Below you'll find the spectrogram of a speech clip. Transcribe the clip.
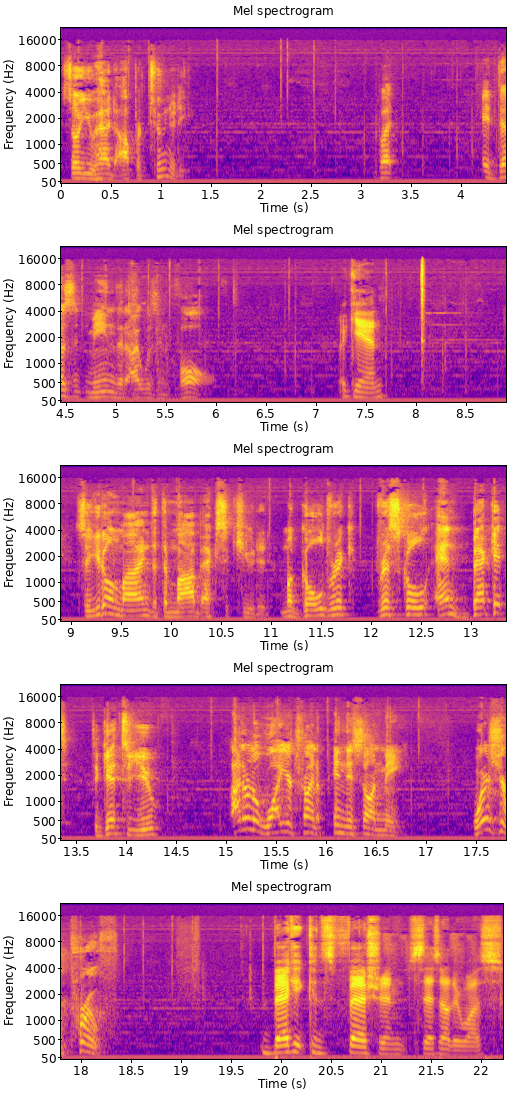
So you had opportunity. But it doesn't mean that I was involved. Again. So you don't mind that the mob executed McGoldrick, Driscoll, and Beckett to get to you? I don't know why you're trying to pin this on me. Where's your proof? Beckett confession says otherwise.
